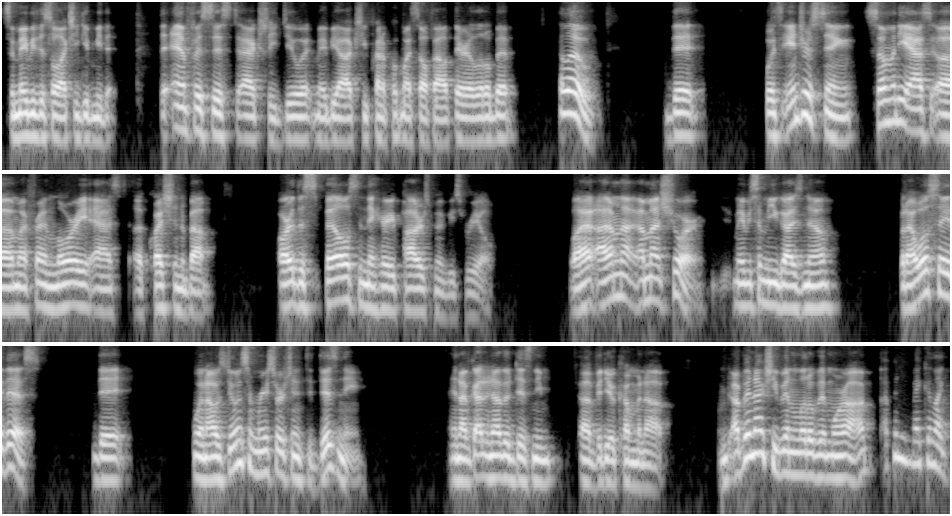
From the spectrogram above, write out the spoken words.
So maybe this will actually give me the, the emphasis to actually do it. Maybe I actually kind of put myself out there a little bit. Hello. That what's interesting, somebody asked, uh, my friend Lori asked a question about are the spells in the Harry Potter's movies real? Well, I, I'm not, I'm not sure. Maybe some of you guys know, but I will say this that when I was doing some research into Disney, and I've got another Disney uh, video coming up. I've been actually been a little bit more. I've, I've been making like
